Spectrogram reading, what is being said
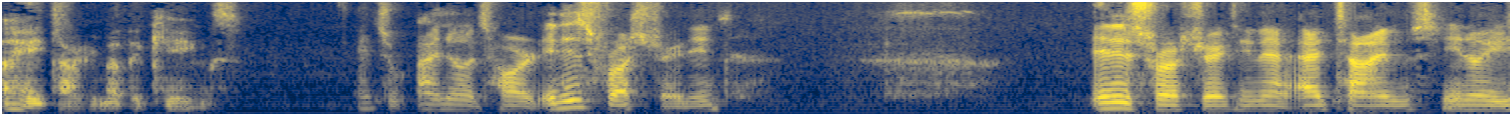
I hate talking about the Kings. It's I know it's hard. It is frustrating. It is frustrating at, at times, you know, you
